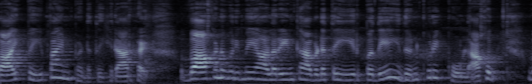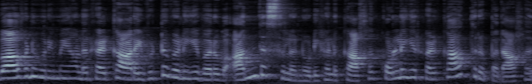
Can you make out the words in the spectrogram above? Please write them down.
வாய்ப்பை பயன்படுத்துகிறார்கள். வாகன உரிமையாளரின் கவனத்தை ஈர்ப்பதே இதன் குறிக்கோளாகும். வாகன வாகன உரிமையாளர்கள் காரை விட்டு வெளியே வரும் அந்த சில நொடிகளுக்காக கொள்ளையர்கள் காத்திருப்பதாக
